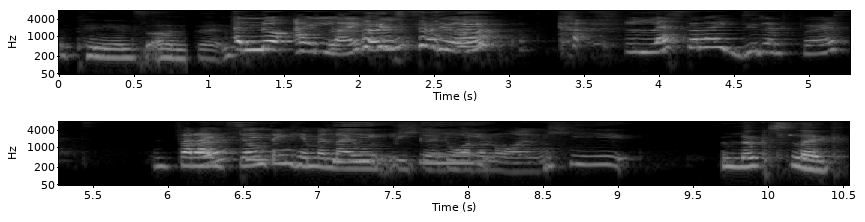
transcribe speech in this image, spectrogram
opinions on Ben. Uh, No, I like him still. Less than I did at first, but I don't think him and I would be good one on one. He looked like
